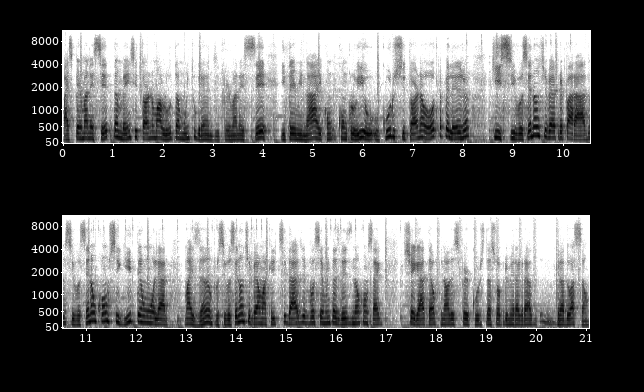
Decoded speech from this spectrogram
Mas permanecer também se torna uma luta muito grande. Permanecer e terminar e con concluir o curso se torna outra peleja que, se você não estiver preparado, se você não conseguir ter um olhar mais amplo, se você não tiver uma criticidade, você muitas vezes não consegue chegar até o final desse percurso da sua primeira graduação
